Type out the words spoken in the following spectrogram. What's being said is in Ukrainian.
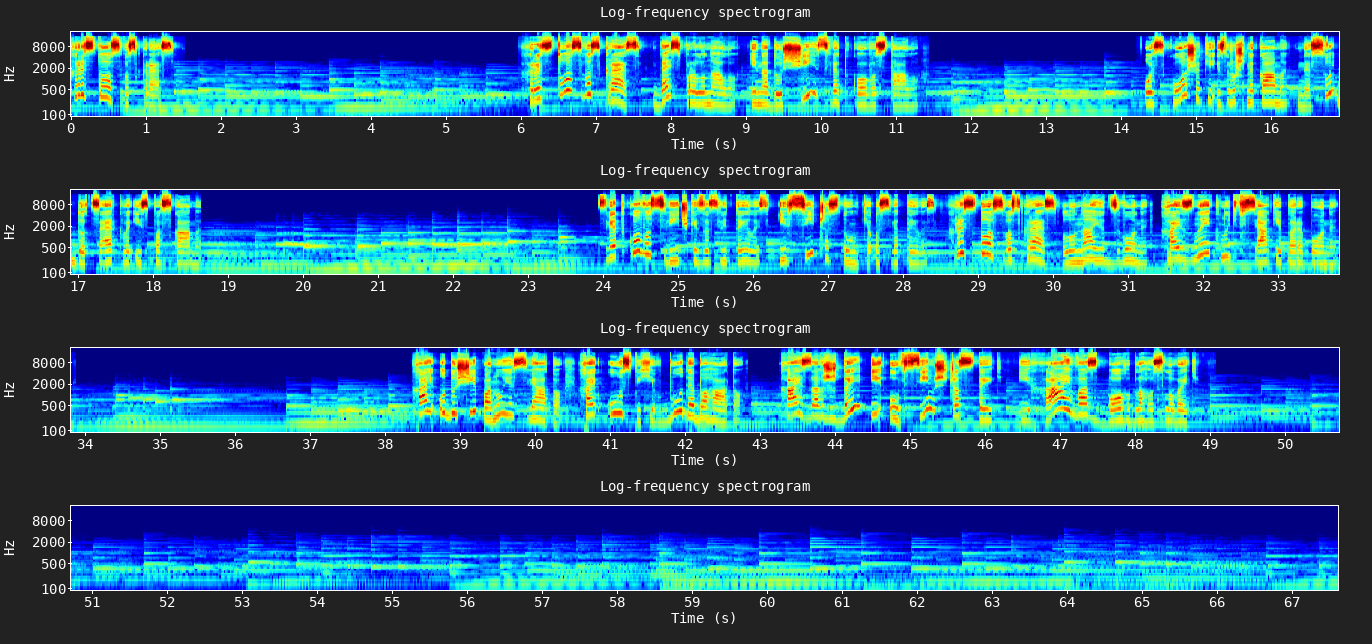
Христос Воскрес! Христос Воскрес! Десь пролунало, і на душі святково стало. Ось кошики із рушниками несуть до церкви із пасками. Святково свічки засвітились, і всі частунки освятились. Христос Воскрес! Лунають дзвони, хай зникнуть всякі перепони. Хай у душі панує свято, хай успіхів буде багато. Хай завжди і у всім щастить, і хай вас Бог благословить.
